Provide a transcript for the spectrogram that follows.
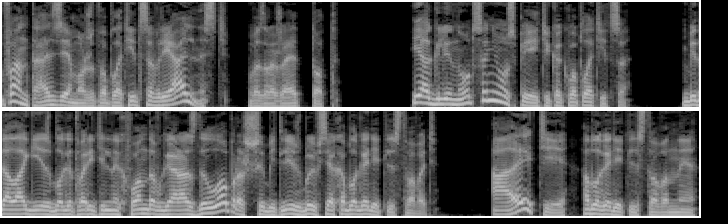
«Фантазия может воплотиться в реальность», — возражает тот. «И оглянуться не успеете, как воплотиться. Бедолаги из благотворительных фондов гораздо лоб расшибить, лишь бы всех облагодетельствовать. А эти, облагодетельствованные,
